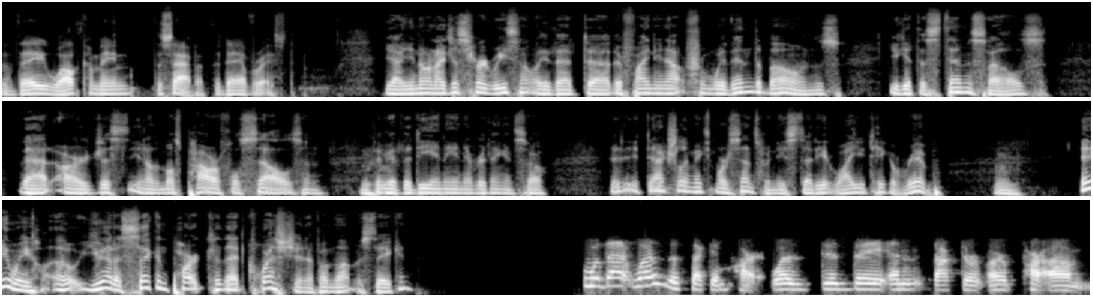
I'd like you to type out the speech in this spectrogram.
they welcome in the Sabbath, the day of rest. Yeah, you know, and I just heard recently that uh, they're finding out from within the bones, you get the stem cells that are just you know the most powerful cells, and mm-hmm. they get the DNA and everything. And so it, it, actually makes more sense when you study it why you take a rib. Mm. Anyway, uh, you had a second part to that question, if I'm not mistaken. Well, that was the second part. Was did they and Doctor or um,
